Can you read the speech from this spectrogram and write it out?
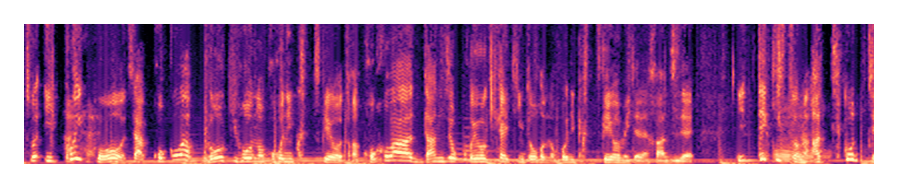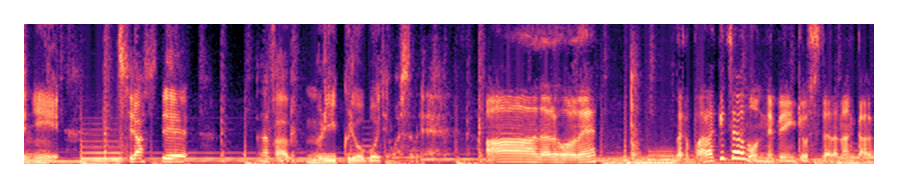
その一個一個を、じゃあ、ここは労基法のここにくっつけようとか、ここは男女雇用機会均等法のここにくっつけようみたいな感じで、いテキストのあっちこっちに散らして、なんか、無理くり覚えてましたね。あー、なるほどね。なんかばらけちゃうもんね、勉強してたら。なんか、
